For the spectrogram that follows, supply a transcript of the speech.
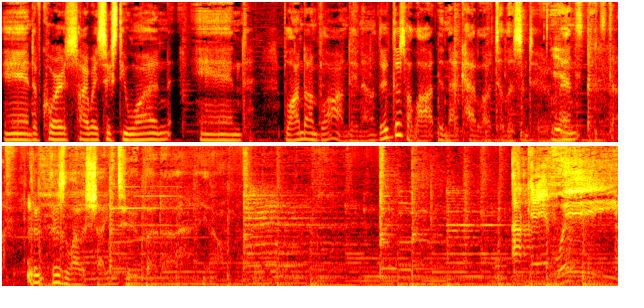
And of course, Highway 61 and Blonde on Blonde, you know. There, there's a lot in that catalog to listen to. Yeah, and it's, it's tough. there, there's a lot of shite too, but, uh, you know. I can't wait.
